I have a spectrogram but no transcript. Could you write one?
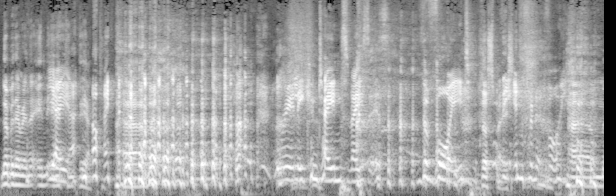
No, but they're in the in, in yeah, a- yeah, yeah. No, I know. really contained spaces, the void, The space. the infinite void. Um,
